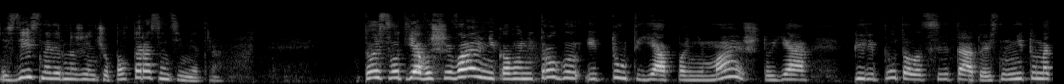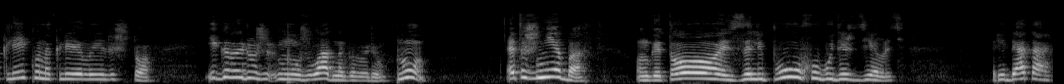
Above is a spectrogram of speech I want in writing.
Здесь, наверное, Жень, полтора сантиметра. То есть вот я вышиваю, никого не трогаю, и тут я понимаю, что я перепутала цвета, то есть не ту наклейку наклеила или что. И говорю мужу, ладно, говорю, ну, это же небо. Он говорит, ой, залипуху будешь делать. Ребята,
